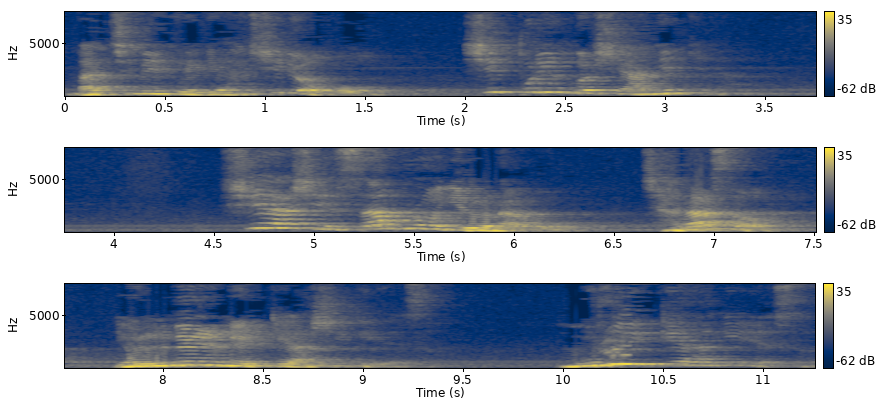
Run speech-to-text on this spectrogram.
마침이 되게 하시려고 씨 뿌린 것이 아닙니다. 씨앗이 싹으로 일어나고 자라서 열매를 맺게 하시기 위해서 무르익게 하기 위해서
